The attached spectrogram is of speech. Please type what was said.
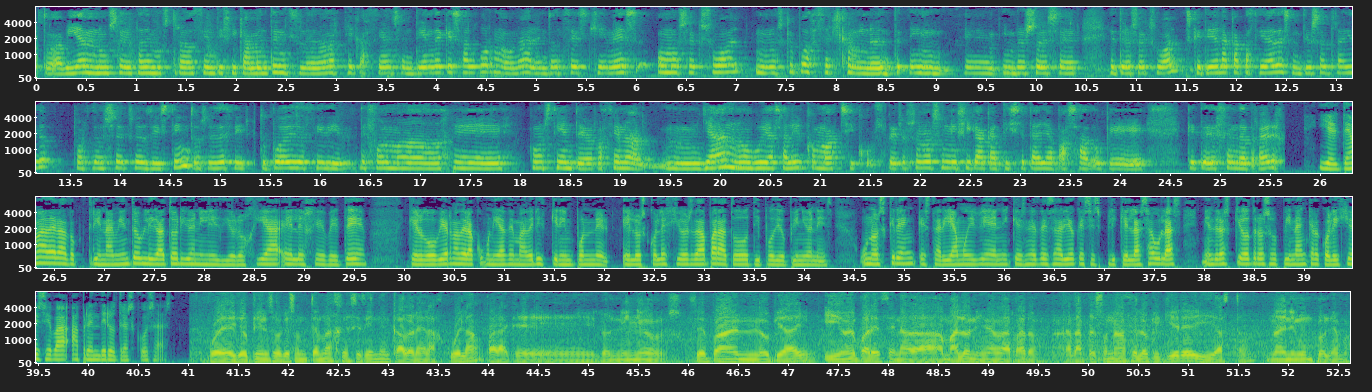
Todavía no se ha demostrado científicamente ni se le da una explicación. Se entiende que es algo hormonal. Entonces, quien es homosexual no es que pueda hacer el camino eh, inverso de ser heterosexual, es que tiene la capacidad de sentirse atraído por dos sexos distintos. Es decir, tú puedes decidir de forma eh, consciente o racional, mm, ya no voy a salir con más chicos, pero eso no significa que a ti se te haya pasado, que, que te dejen de atraer y el tema del adoctrinamiento obligatorio en ideología LGBT que el gobierno de la Comunidad de Madrid quiere imponer en los colegios da para todo tipo de opiniones. Unos creen que estaría muy bien y que es necesario que se explique en las aulas, mientras que otros opinan que al colegio se va a aprender otras cosas. Pues yo pienso que son temas que se tienen que hablar en la escuela para que los niños sepan lo que hay y no me parece nada malo ni nada raro. Cada persona hace lo que quiere y ya está, no hay ningún problema.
